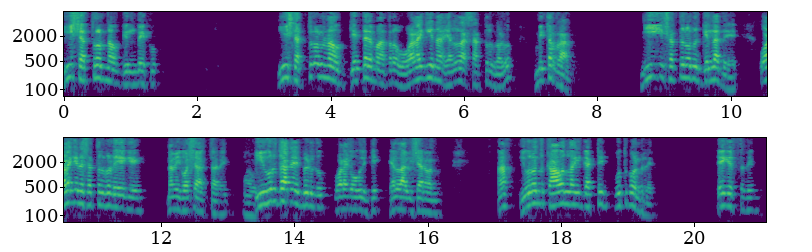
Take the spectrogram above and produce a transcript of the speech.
ಈ ಶತ್ರುನ ನಾವು ಗೆಲ್ಬೇಕು. ಈ ಶತ್ರುನ ನಾವು ಗೆದ್ದರೆ ಮಾತ್ರ ಒಳಗಿನ ಎಲ್ಲ ಶತ್ರುಗಳು ಮಿತ್ರರಾಗ ಈ ಶತ್ರುಗಳು ಗೆಲ್ಲದೆ ಒಳಗಿನ ಶತ್ರುಗಳು ಹೇಗೆ ನಮಗೆ ವಶ ಆಗ್ತಾರೆ? ಈ ಇವ್ರು ತಾನೇ ಬಿಡುದು ಒಳಗೆ ಹೋಗ್ಲಿಕ್ಕೆ ಎಲ್ಲಾ ವಿಚಾರವನ್ನು. ಆ ಇವರೊಂದು ಕಾವಲಾಗಿ ಗಟ್ಟಿ ಕೂತ್ಕೊಂಡ್ರೆ ಹೇಗಿರ್ತದೆ?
